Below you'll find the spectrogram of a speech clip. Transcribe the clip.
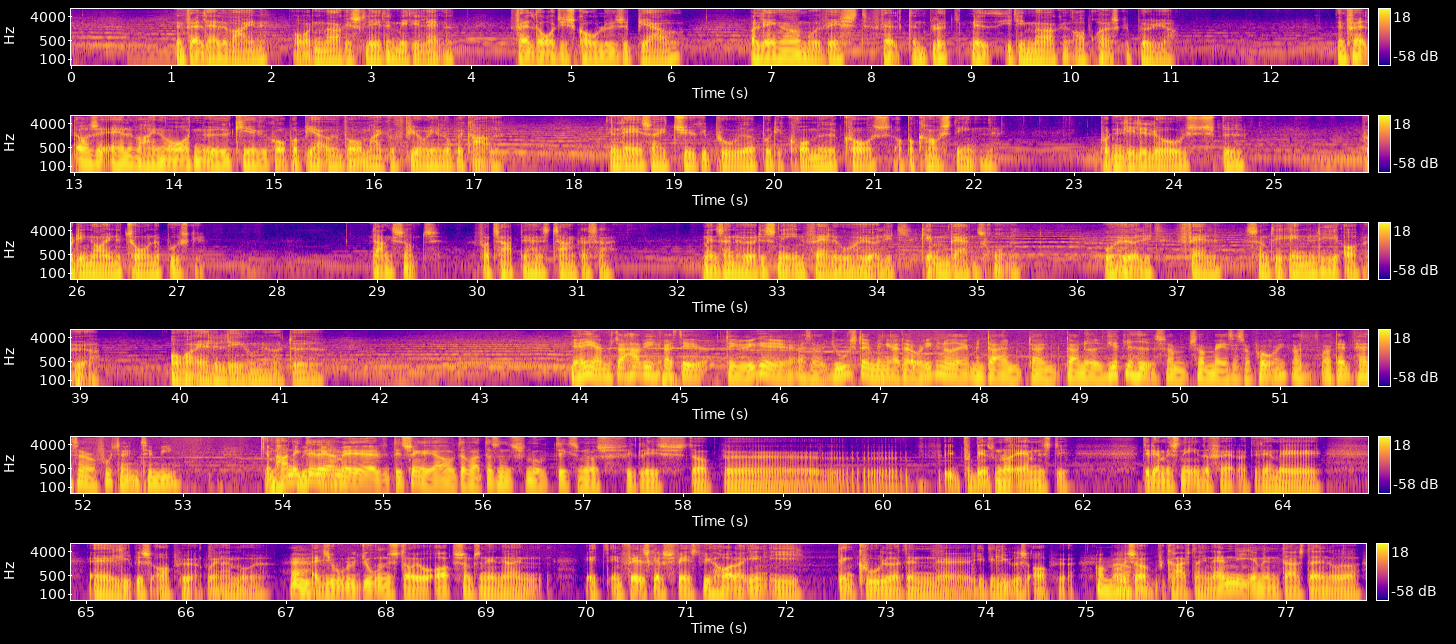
Den faldt alle vegne over den mørke slette midt i landet, faldt over de skovløse bjerge, og længere mod vest faldt den blødt ned i de mørke oprørske bølger. Den faldt også alle vegne over den øde kirkegård på bjerget, hvor Michael Fury lå begravet. Den lagde sig i tykke puder på de krummede kors og på gravstenene. På den lille låges spyd. På de nøgne tornebuske. Langsomt fortabte hans tanker sig, mens han hørte sneen falde uhørligt gennem verdensrummet. Uhørligt falde som det endelige ophør over alle levende og døde. Ja, ja, men der har vi, altså det, det er jo ikke, altså julestemning er der jo ikke noget af, men der er, en, der er, en, der er noget virkelighed, som, som maser sig på, ikke? Og, og den passer jo fuldstændig til min. Jamen har han ikke det der billede. med, det tænker jeg jo, der var der er sådan et smukt digt, som jeg også fik læst op øh, i forbindelse med noget Amnesty. Det der med sneen, der falder, det der med øh, livets ophør på en eller anden måde. Ja. At jul, julen står jo op som sådan en, en, et, en fællesskabsfest, vi holder ind i den kulde og den, øh, i det livets ophør. Og Hvor vi så bekræfter hinanden i, men der er stadig noget at,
